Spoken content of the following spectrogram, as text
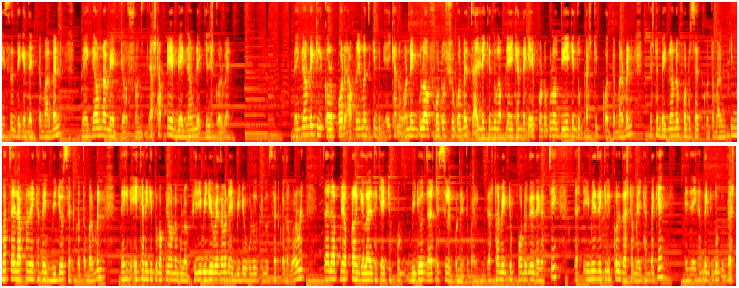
নিচের দিকে দেখতে পারবেন। ব্যাকগ্রাউন্ড নামে একটি অপশন জাস্ট আপনি এই ব্যাকগ্রাউন্ডে ক্লিক করবেন। ব্যাকগ্রাউন্ডে ক্লিক করার পর আপনার মাঝে কিন্তু এখানে অনেকগুলো ফটো শো করবে। চাইলে কিন্তু আপনি এখান থেকে এই ফটোগুলো দিয়ে কিন্তু কাজটি করতে পারবেন। জাস্ট ব্যাকগ্রাউন্ডে ফটো সেট করতে পারবেন কিংবা চাইলে আপনারা এখান থেকে ভিডিও সেট করতে পারবেন। দেখেন এখানে কিন্তু আপনি অনেকগুলো ফ্রি ভিডিও পেয়ে যাবেন, এই ভিডিওগুলো কিন্তু সেট করতে পারবেন। চাইলে আপনি আপনার গ্যালারি থেকে একটি ভিডিও জাস্ট সিলেক্ট করে নিতে পারেন। জাস্ট আমি একটি ফটো দিয়ে দেখাচ্ছি। জাস্ট ইমেজে ক্লিক করে জাস্ট আমি এখান থেকে, এই যে এখান থেকে কিন্তু জাস্ট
